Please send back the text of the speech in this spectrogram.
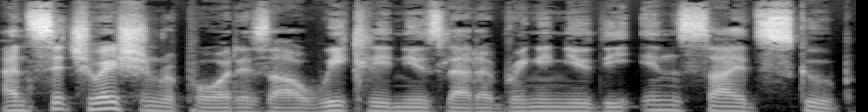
And Situation Report is our weekly newsletter bringing you the inside scoop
